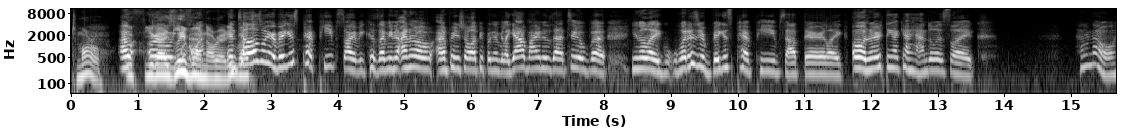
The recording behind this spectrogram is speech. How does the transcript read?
tomorrow. Oh, if you or- guys leave yeah. one already, And but tell us what your biggest pet peeves are because I mean I know I'm pretty sure a lot of people are gonna be like, yeah, mine is that too. But you know, like, what is your biggest pet peeves out there? Like, oh, another thing I can't handle is like, I don't know,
